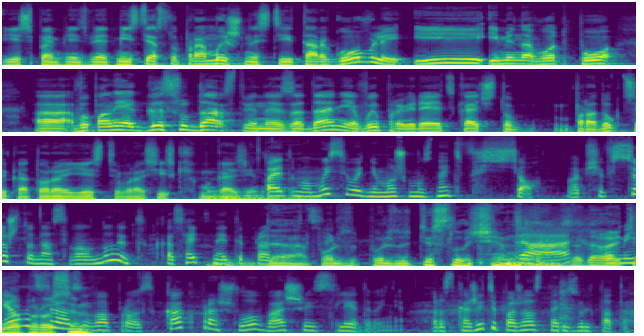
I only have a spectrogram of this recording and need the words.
если память не изменяет, Министерство промышленности и торговли. И именно вот по а, выполняя государственное задание, вы проверяете качество продукции, которая есть в российских магазинах. Поэтому мы сегодня можем узнать все. Вообще все, что нас волнует касательно этой продукции. Да, пользуйтесь случаем. Да, задавайте у меня вопросы. вот сразу вопрос. Как прошло ваше исследование? Расскажите, пожалуйста, о результатах.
